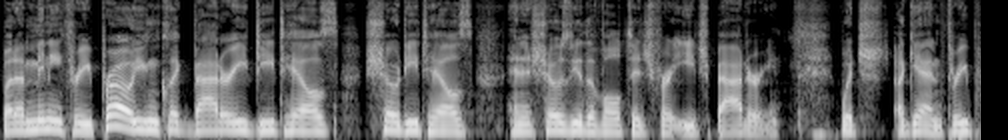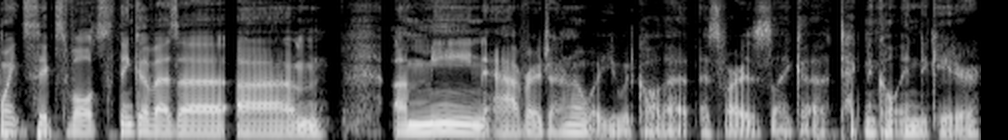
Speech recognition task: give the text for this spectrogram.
But a Mini 3 Pro, you can click battery details, show details, and it shows you the voltage for each battery, which again, 3.6 volts, think of as a, um, a mean average. I don't know what you would call that as far as like a technical indicator.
